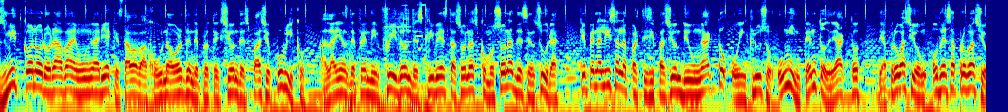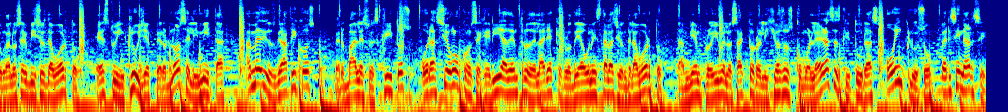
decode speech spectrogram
Smith Connor oraba en un área que estaba bajo una orden de protección de espacio público. Alliance Defending Freedom describe estas zonas como zonas de censura que penalizan la participación de un acto o incluso un intento de acto de aprobación o desaprobación a los servicios de aborto. Esto incluye, pero no se limita, a medios gráficos, verbales o escritos, oración o consejería dentro del área que rodea una instalación del aborto. También prohíbe los actos religiosos como leer las escrituras o incluso persinarse.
